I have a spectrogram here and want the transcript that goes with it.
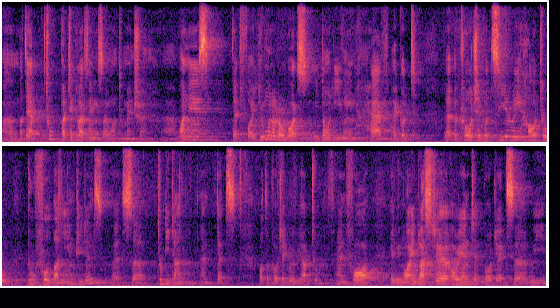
Um, but there are two particular things I want to mention. Uh, one is that for humanoid robots, we don't even have a good uh, approach, a good theory how to do full body impedance. That's uh, to be done, and that's what the project will be up to. And for maybe more industrial-oriented projects, uh, we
